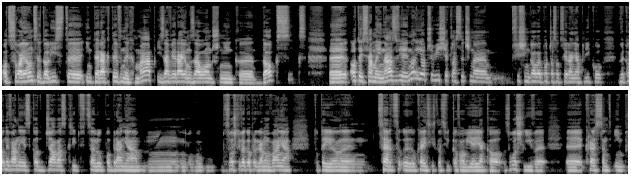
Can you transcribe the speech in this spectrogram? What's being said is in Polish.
odsyłający do listy interaktywnych map i zawierają załącznik e, docs e, o tej samej nazwie. No i oczywiście klasyczne phishingowe podczas otwierania pliku wykonywany jest kod JavaScript w celu pobrania mm, złośliwego oprogramowania. Tutaj e, CERT ukraiński sklasyfikował je jako złośliwy Crescent Imp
